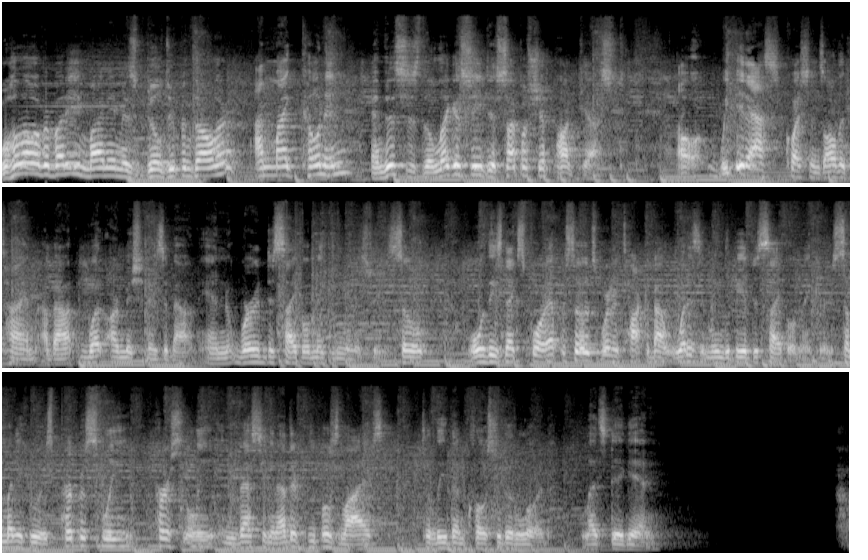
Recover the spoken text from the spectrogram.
Well, hello, everybody. My name is Bill Dupenthaler, I'm Mike Conan. and this is the Legacy Discipleship Podcast. Oh, we get asked questions all the time about what our mission is about, and we're a disciple making ministry. So, over these next four episodes, we're going to talk about what does it mean to be a disciple maker, somebody who is purposefully, personally investing in other people's lives to lead them closer to the Lord. Let's dig in.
